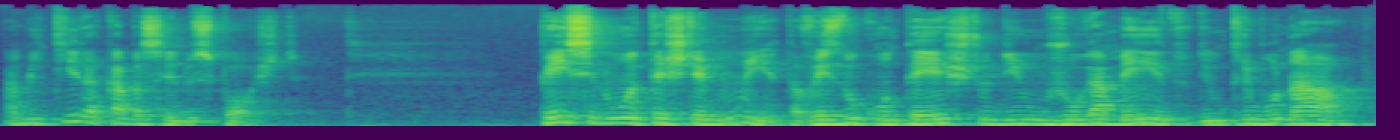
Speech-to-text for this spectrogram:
a mentira acaba sendo exposta. Pense numa testemunha, talvez no contexto de um julgamento, de um tribunal.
